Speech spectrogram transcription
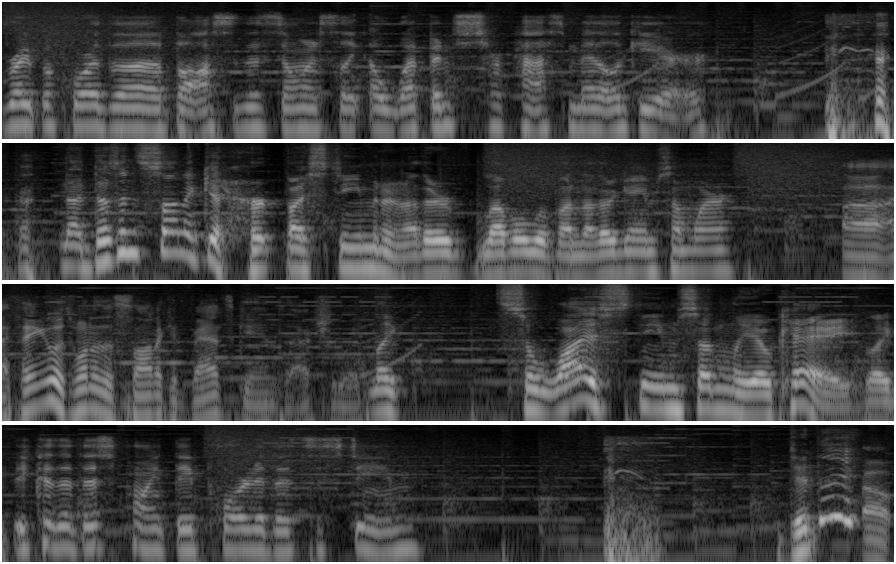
right before the boss of the zone, it's like a weapon to surpass Metal Gear. Now, doesn't Sonic get hurt by Steam in another level of another game somewhere? uh, I think it was one of the Sonic Advance games, actually. Like, so why is Steam suddenly okay? Like, Because at this point they ported it to Steam. did they? Oh,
